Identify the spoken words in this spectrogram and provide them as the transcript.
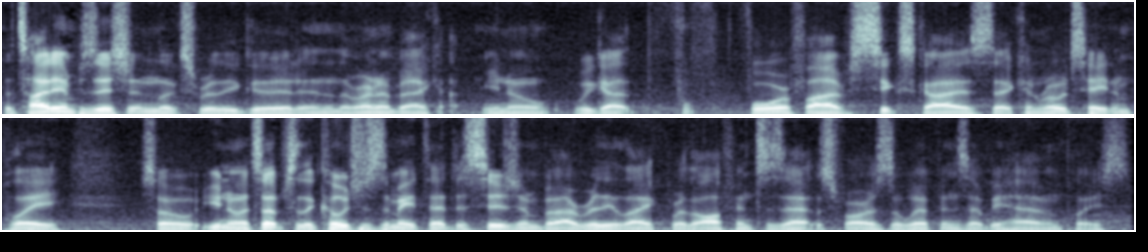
the tight end position looks really good, and the running back, you know, we got f- four or five, six guys that can rotate and play. So you know, it's up to the coaches to make that decision. But I really like where the offense is at as far as the weapons that we have in place.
